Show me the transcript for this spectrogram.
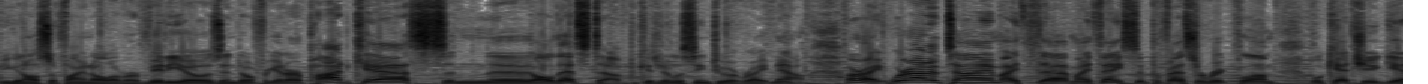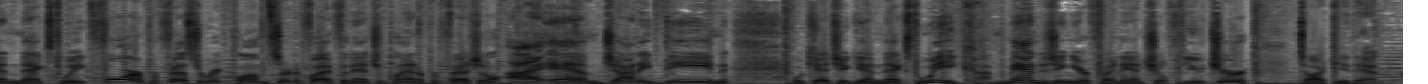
You can also find all of our videos, and don't forget our podcasts and uh, all that stuff because you're listening to it right now. All right, we're out of time. I th- uh, my thanks to Professor Rick Plum. We'll catch you again next week for Professor Rick Plum, Certified Financial Planner Professional. I am Johnny Dean. We'll catch you again next week, managing your financial future. Talk to you then.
